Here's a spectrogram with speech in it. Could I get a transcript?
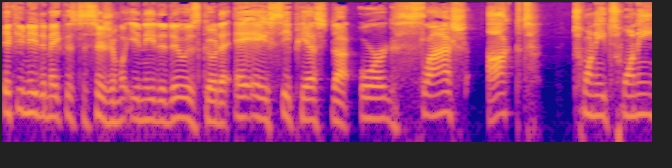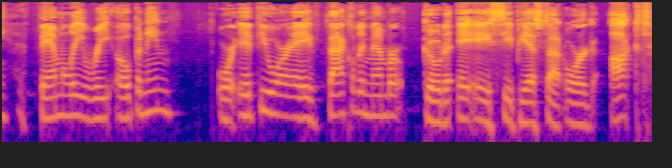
If you need to make this decision, what you need to do is go to aacps.org slash OCT 2020 family reopening, or if you are a faculty member, go to aacps.org OCT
